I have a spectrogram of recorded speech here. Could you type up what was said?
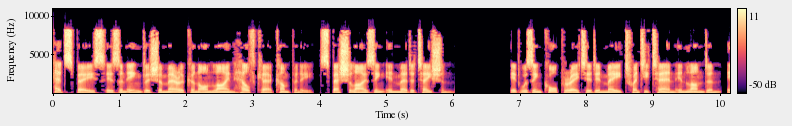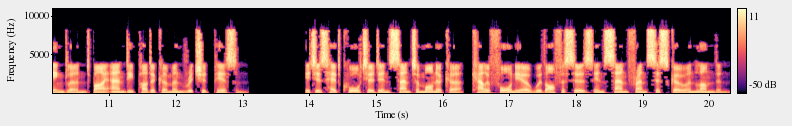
Headspace is an English-American online healthcare company, specializing in meditation. It was incorporated in May 2010 in London, England by Andy Puddicombe and Richard Pearson. It is headquartered in Santa Monica, California with offices in San Francisco and London.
